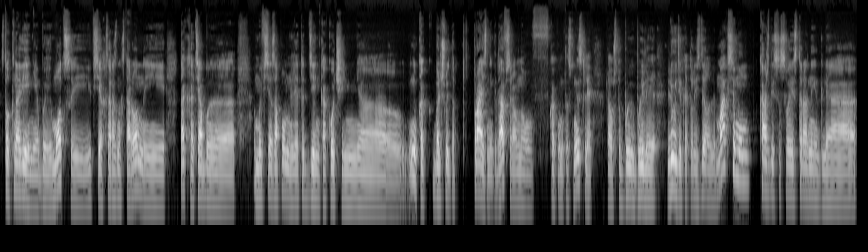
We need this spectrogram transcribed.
столкновение бы эмоций всех с разных сторон, и так хотя бы мы все запомнили этот день как очень, э, ну, как большой это праздник, да, все равно каком-то смысле, потому что были люди, которые сделали максимум, каждый со своей стороны для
